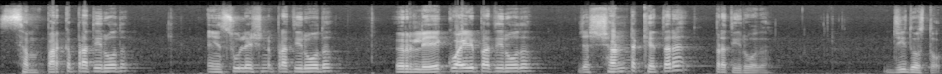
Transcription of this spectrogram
ਸੰਪਰਕ ਪ੍ਰਤੀਰੋਧ ਇਨਸੂਲੇਸ਼ਨ ਪ੍ਰਤੀਰੋਧ ਰਿਲੇ ਕੁਆਇਲ ਪ੍ਰਤੀਰੋਧ ਜਾਂ ਸ਼ੰਟ ਖੇਤਰ ਪ੍ਰਤੀਰੋਧ? ਜੀ ਦੋਸਤੋ,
